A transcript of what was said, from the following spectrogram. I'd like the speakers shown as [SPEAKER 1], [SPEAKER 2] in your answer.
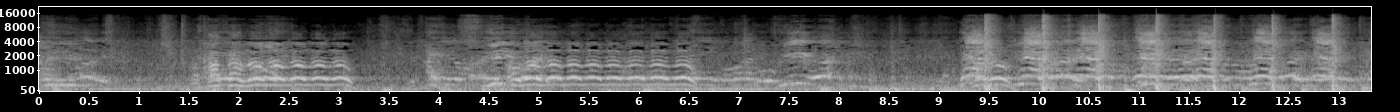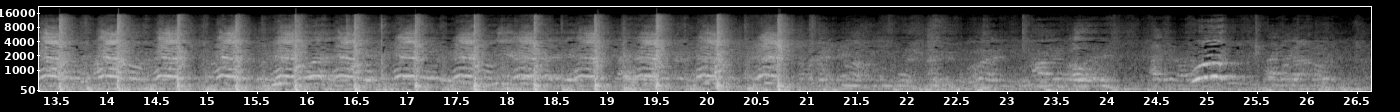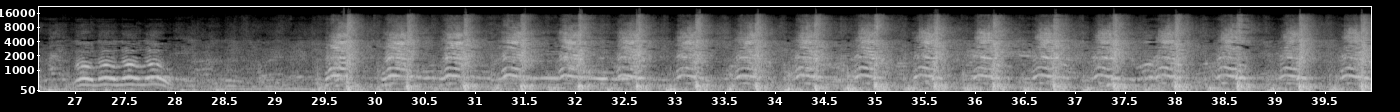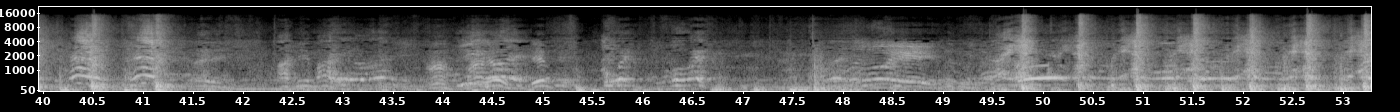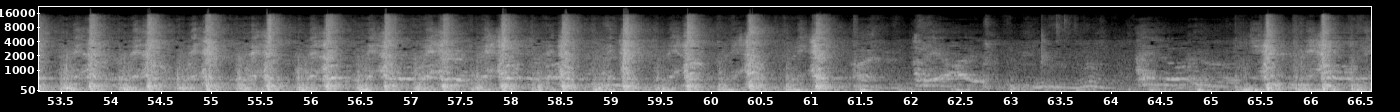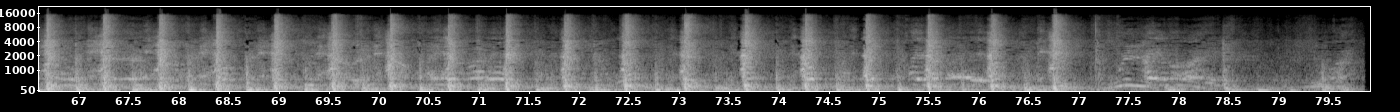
[SPEAKER 1] เข้าเข้าเร็วเร็วเร็วเร็วเร็วเอาเร็วเร็วเร็วเร็วเร็วเร็วเร็วเร็วเร็วเร็วเร็วเร็ว
[SPEAKER 2] ดิ้ม
[SPEAKER 1] มา
[SPEAKER 2] อ่
[SPEAKER 3] Ui.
